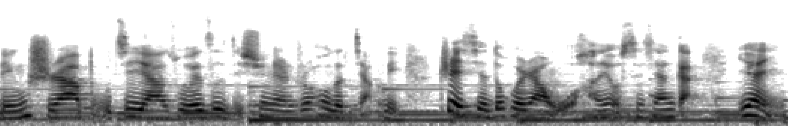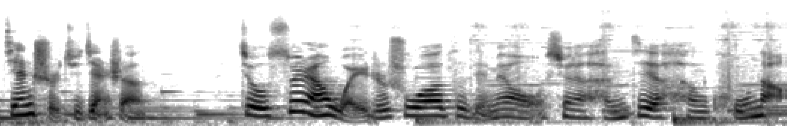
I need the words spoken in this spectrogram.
零食啊、补剂啊，作为自己训练之后的奖励。这些都会让我很有新鲜感，愿意坚持去健身。就虽然我一直说自己没有训练痕迹，很苦恼，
